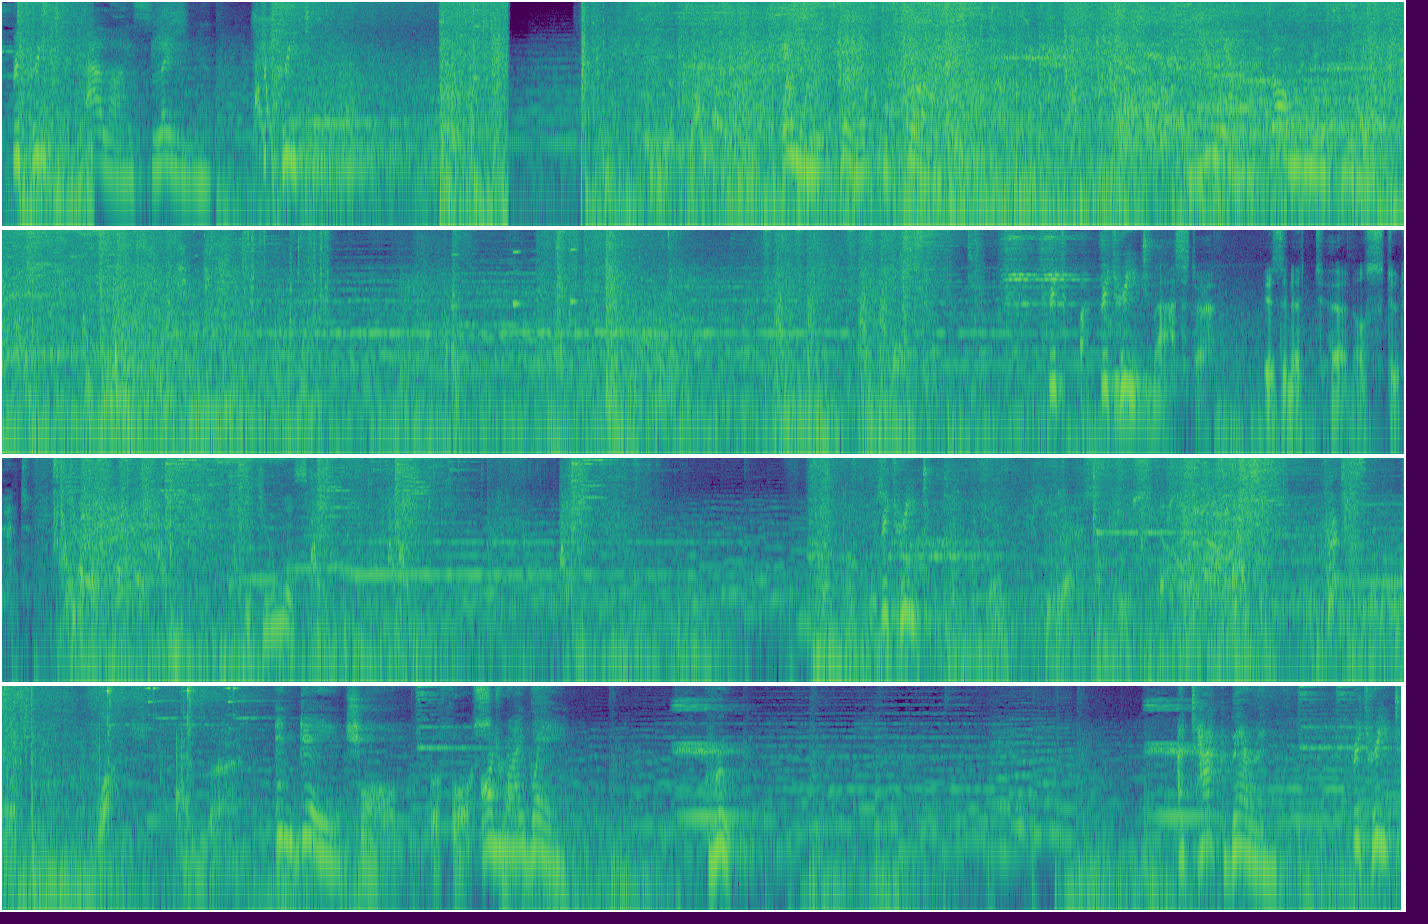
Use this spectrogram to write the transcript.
Retreat. Ally slain. Retreat. Enemy turret destroyed. You are dominating. Ret- retreat. master is an eternal student. Did you miss it? The focus Retreat. can pierce through stone. Watch and learn. Engage. Form before strength. On my way. Group. Attack Baron. Retreat.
